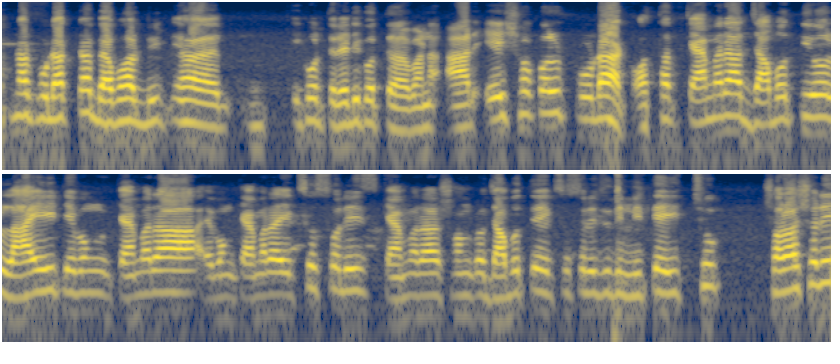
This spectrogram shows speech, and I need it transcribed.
আপনার প্রোডাক্টটা ব্যবহার ই করতে রেডি করতে পারবেন। আর এই সকল প্রোডাক্ট অর্থাৎ ক্যামেরা যাবতীয় লাইট এবং ক্যামেরা এবং ক্যামেরা এক্সেসরিজ ক্যামেরা সংখ্য যাবতীয় এক্সেসরিজ যদি নিতে ইচ্ছুক, সরাসরি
